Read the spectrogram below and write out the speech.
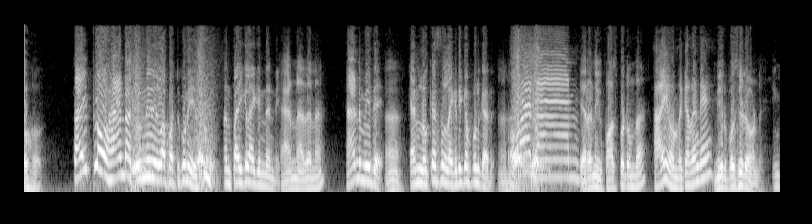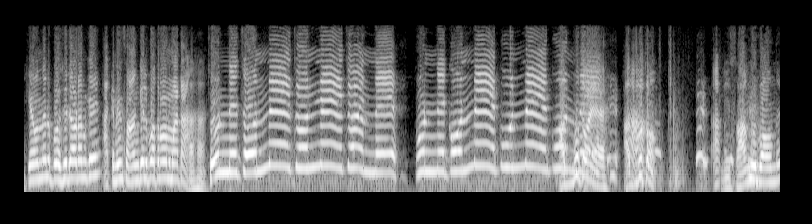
ఓహో. టైట్లో హ్యాండ్ ఆ చున్నీని ఇలా పట్టుకుని అని పైకి లాగిందండి. హ్యాండ్ అదేనా? హ్యాండ్ మీదే. కానీ లొకేషన్ లగడి కప్పులు కాదు. ఆహా. ఎరా నీకు పాస్పోర్ట్ ఉందా? హాయ్ ఉంది కదండి. మీరు ప్రొసీడ్ అవ్వండి. ఇంకేముందని ప్రొసీడ్ అవడానికి? అక్కడ నుంచి సాంగ్ వెళ్ళిపోతున్నాం అనమాట. చున్ని చున్ని చున్ని చున్ని కున్ని కున్ని కున్ని అద్భుతం అద్భుతం. నీ సాంగ్ బాగుంది.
